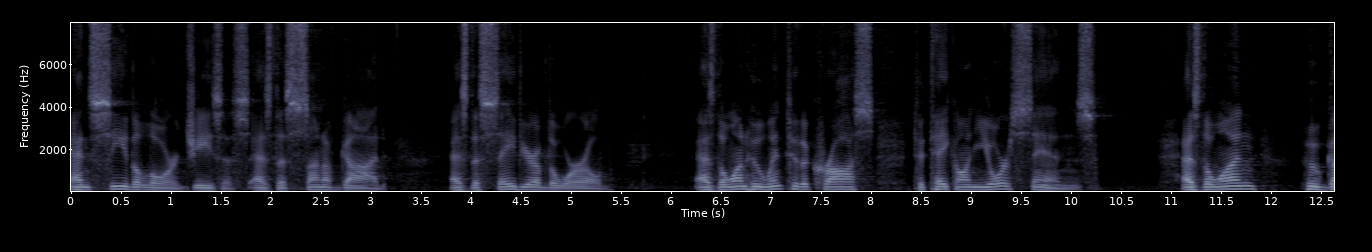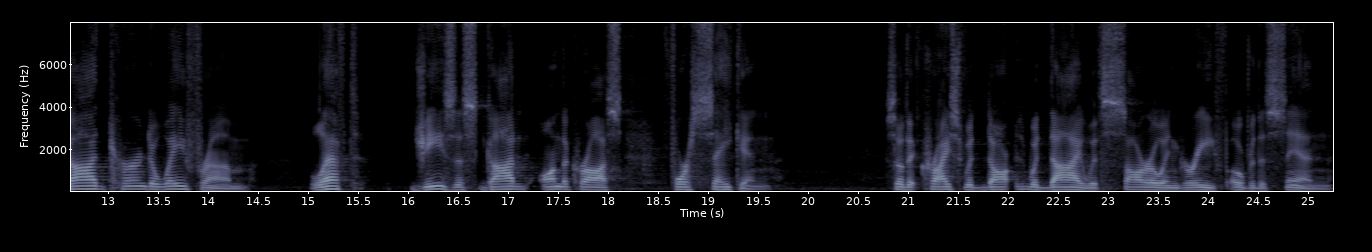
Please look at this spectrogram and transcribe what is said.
and see the Lord Jesus as the Son of God, as the Savior of the world, as the one who went to the cross to take on your sins, as the one who God turned away from, left Jesus, God on the cross, forsaken so that Christ would, would die with sorrow and grief over the sin.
